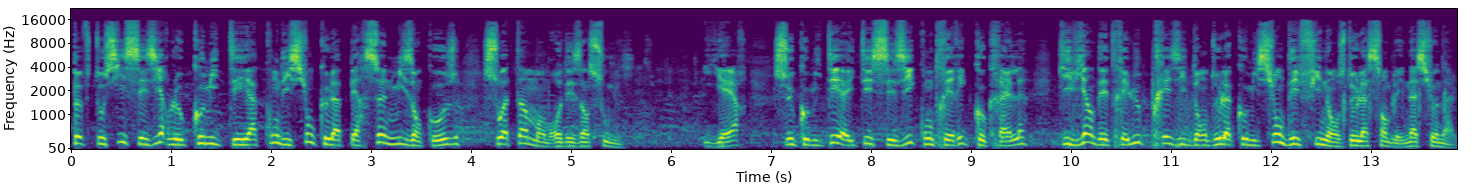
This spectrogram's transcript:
peuvent aussi saisir le comité à condition que la personne mise en cause soit un membre des insoumis. Hier, ce comité a été saisi contre Éric Coquerel, qui vient d'être élu président de la commission des finances de l'Assemblée nationale.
